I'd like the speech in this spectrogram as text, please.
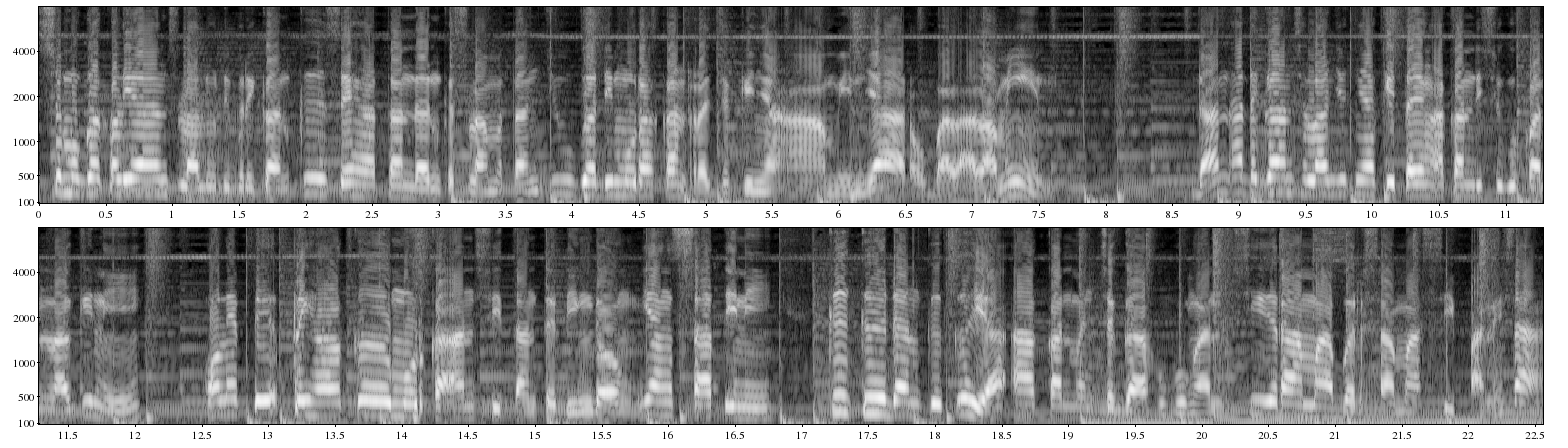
Semoga kalian selalu diberikan kesehatan dan keselamatan juga dimurahkan rezekinya. Amin ya robbal alamin. Dan adegan selanjutnya kita yang akan disuguhkan lagi nih oleh perihal kemurkaan si Tante Dingdong yang saat ini keke dan keke ya akan mencegah hubungan si Rama bersama si Vanessa.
